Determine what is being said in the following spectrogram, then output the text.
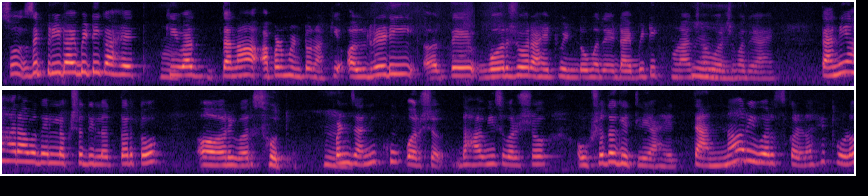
सो जे प्री डायबिटिक आहेत. किंवा त्यांना आपण म्हणतो ना की ऑलरेडी ते वर्जवर आहेत विंडोमध्ये डायबिटिक होण्याच्या. वर्जमध्ये आहे त्यांनी आहारामध्ये लक्ष दिलं तर तो रिव्हर्स होतो. पण ज्यांनी खूप वर्ष दहा वीस वर्ष औषधं घेतली आहेत त्यांना रिव्हर्स करणं हे थोडं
